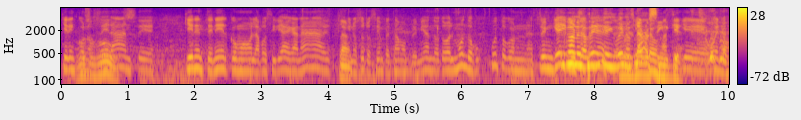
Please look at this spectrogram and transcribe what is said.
quieren conocer antes quieren tener como la posibilidad de ganar Claro. y nosotros siempre estamos premiando a todo el mundo ju- junto con Stream Game con muchas Stream veces. Game, bueno, claro. seen Así again. que bueno,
